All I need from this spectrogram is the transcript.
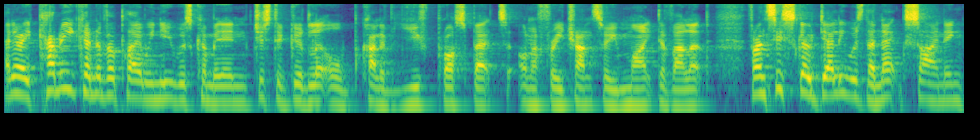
Anyway, Carrick, another player we knew was coming in, just a good little kind of youth prospect on a free transfer he might develop. Francisco Deli was the next signing.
